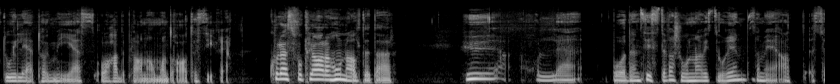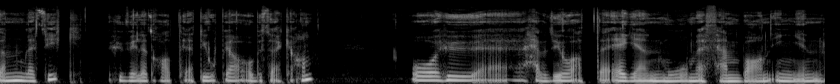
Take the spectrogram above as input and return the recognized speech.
sto i ledtog med IS og hadde planer om å dra til Syria. Hvordan forklarer hun alt dette her? Hun holder på den siste versjonen av historien, som er at sønnen ble syk. Hun ville dra til Etiopia og besøke han. Og hun eh, hevder jo at jeg er en mor med fem barn, ingen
